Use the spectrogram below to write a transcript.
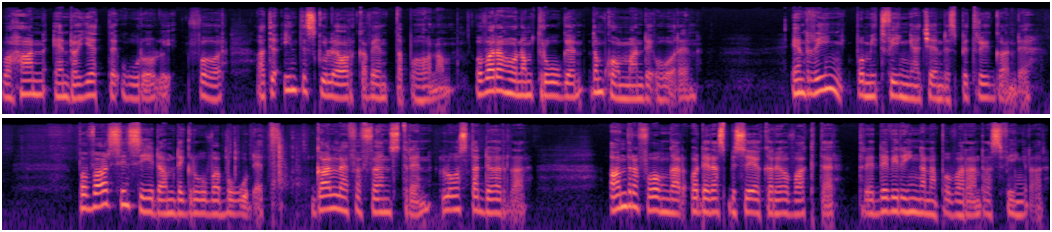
var han ändå jätteorolig för att jag inte skulle orka vänta på honom och vara honom trogen de kommande åren. En ring på mitt finger kändes betryggande. På varsin sida om det grova bordet, galler för fönstren, låsta dörrar. Andra fångar och deras besökare och vakter trädde vid ringarna på varandras fingrar.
